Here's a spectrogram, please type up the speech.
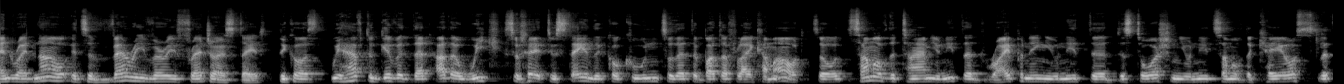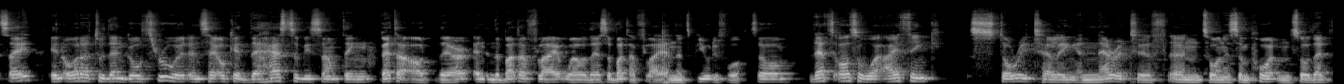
and right now, it's a very, very fragile state because we have to give it that other week so that to stay in the cocoon so that the butterfly come out. So some of the time you need that ripening, you need the distortion, you need some of the chaos, let's say, in order to then go through it and say, okay, there has to be something better out there. And in the butterfly, well, there's a butterfly and that's beautiful. So that's also why I think storytelling and narrative and so on is important so that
